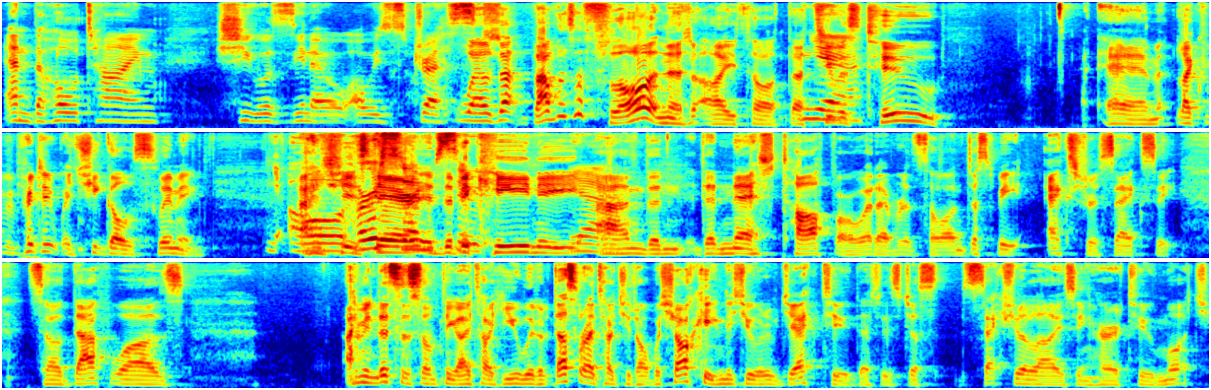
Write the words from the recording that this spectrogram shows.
and the whole time she was, you know, always dressed. Well, that that was a flaw in it. I thought that she was too, um, like particularly when she goes swimming, Yeah, and oh, she's her there in the bikini Yeah. and the the net top or whatever and so on, just to be extra sexy. So that was. I mean, this is something I thought you would have. That's what I thought you thought was shocking that you would object to. That is just sexualizing her too much,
